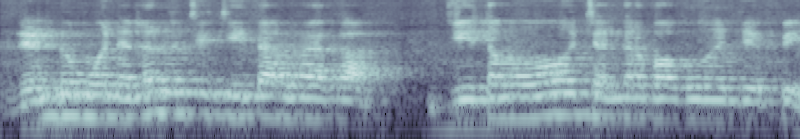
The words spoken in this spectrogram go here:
రెండు మూడు నెలల నుంచి జీతాలు రాక జీతమో చంద్రబాబు అని చెప్పి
